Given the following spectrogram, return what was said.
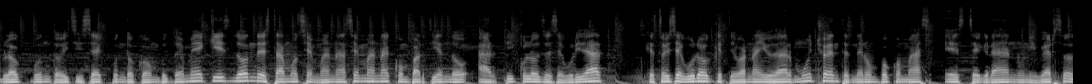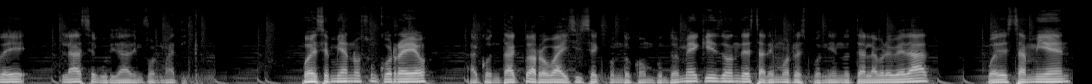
blog.easysec.com.mx donde estamos semana a semana compartiendo artículos de seguridad que estoy seguro que te van a ayudar mucho a entender un poco más este gran universo de la seguridad informática. Puedes enviarnos un correo a contacto donde estaremos respondiéndote a la brevedad. Puedes también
